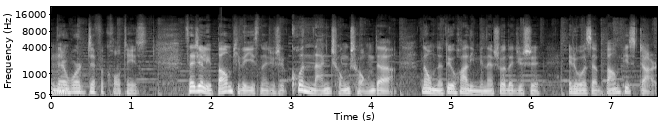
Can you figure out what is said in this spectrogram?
There were difficulties. 在这里，bumpy 的意思呢，就是困难重重的。那我们的对话里面呢，说的就是 it was a bumpy start，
